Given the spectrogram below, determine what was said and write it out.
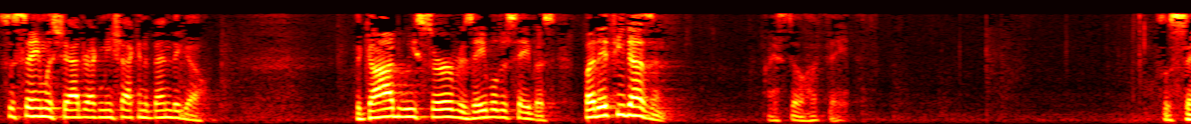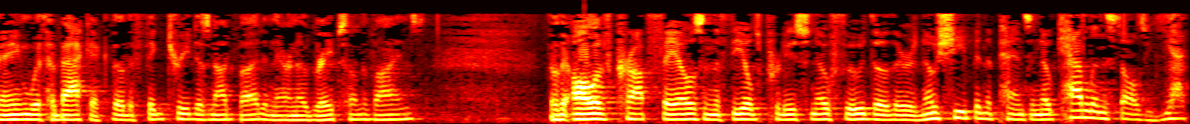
It's the same with Shadrach, Meshach, and Abednego. The God we serve is able to save us. But if he doesn't, I still have faith. It's the same with Habakkuk. Though the fig tree does not bud and there are no grapes on the vines, though the olive crop fails and the fields produce no food, though there are no sheep in the pens and no cattle in the stalls, yet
